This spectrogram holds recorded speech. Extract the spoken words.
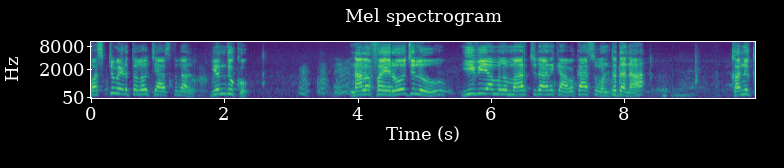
ఫస్ట్ విడతలో చేస్తున్నారు. ఎందుకు? నలభై రోజులు ఈవీఎంలు మార్చడానికి అవకాశం ఉంటుందనా? కనుక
